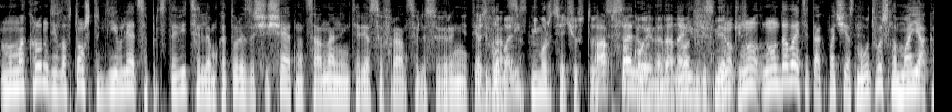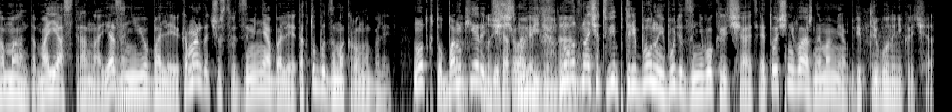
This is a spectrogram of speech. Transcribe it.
ну, Макрон, дело в том, что не является представителем, который защищает национальные интересы Франции или суверенитет То есть Франции. глобалист не может себя чувствовать Абсолютно. спокойно, да, на ну, ринге с Меркель. Ну, ну, ну, давайте так, по-честному. Вот вышла моя команда, моя страна, я за mm. нее болею. Команда чувствует, за меня болеет. А кто будет за Макрона болеть? Ну вот кто? Банкиры ну, 10 сейчас человек. мы видим, да. Ну вот, значит, вип-трибуны и будет за него кричать. Это очень важный момент. Вип-трибуны не кричат.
